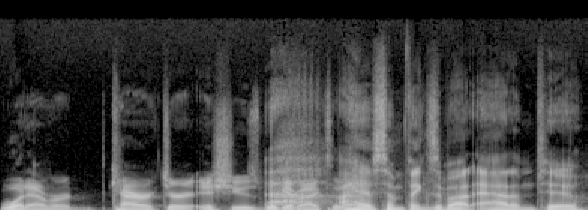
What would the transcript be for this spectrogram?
Whatever character issues, we'll get back to that. I have some things about Adam too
